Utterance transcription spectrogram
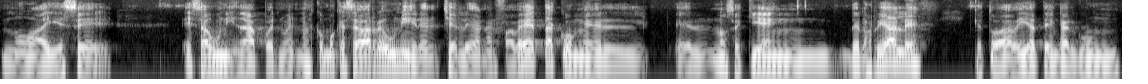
no hay ese, esa unidad. Pues no, es como que se va a reunir el chele analfabeta con el, no sé quién de los reales, que todavía tenga algún,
